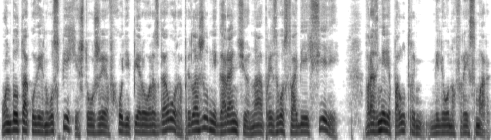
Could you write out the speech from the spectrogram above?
Он был так уверен в успехе, что уже в ходе первого разговора предложил мне гарантию на производство обеих серий в размере полутора миллионов рейхсмарок.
